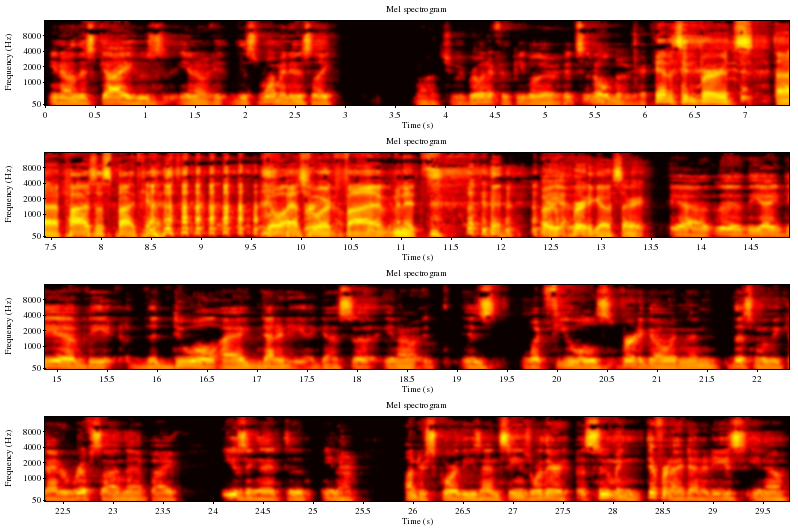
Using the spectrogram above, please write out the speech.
you know this guy who's you know this woman is like. Well, should we ruin it for the people? That, it's an old movie, right? If you haven't seen Birds, uh, pause this podcast. Go on. Fast forward five Vertigo. minutes. or yeah, Vertigo, sorry. Yeah, the the idea of the the dual identity, I guess, uh, you know, it is what fuels Vertigo, and then this movie kind of riffs on that by using it to you know underscore these end scenes where they're assuming different identities, you know,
